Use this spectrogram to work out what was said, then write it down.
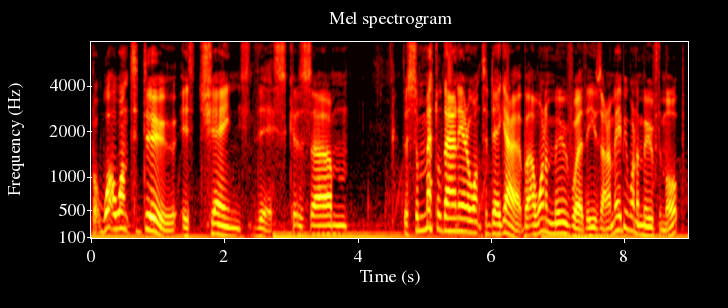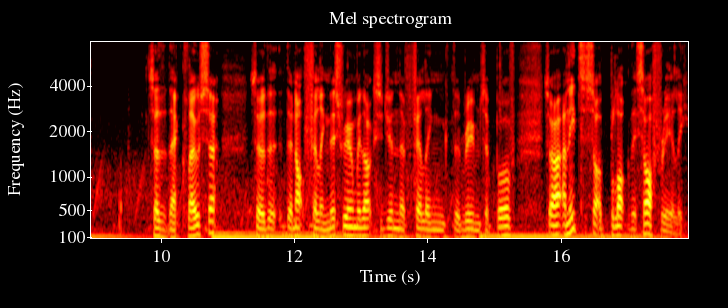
But what I want to do is change this, because um, there's some metal down here I want to dig out, but I want to move where these are. I maybe want to move them up so that they're closer so that they're not filling this room with oxygen they're filling the rooms above so I need to sort of block this off really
